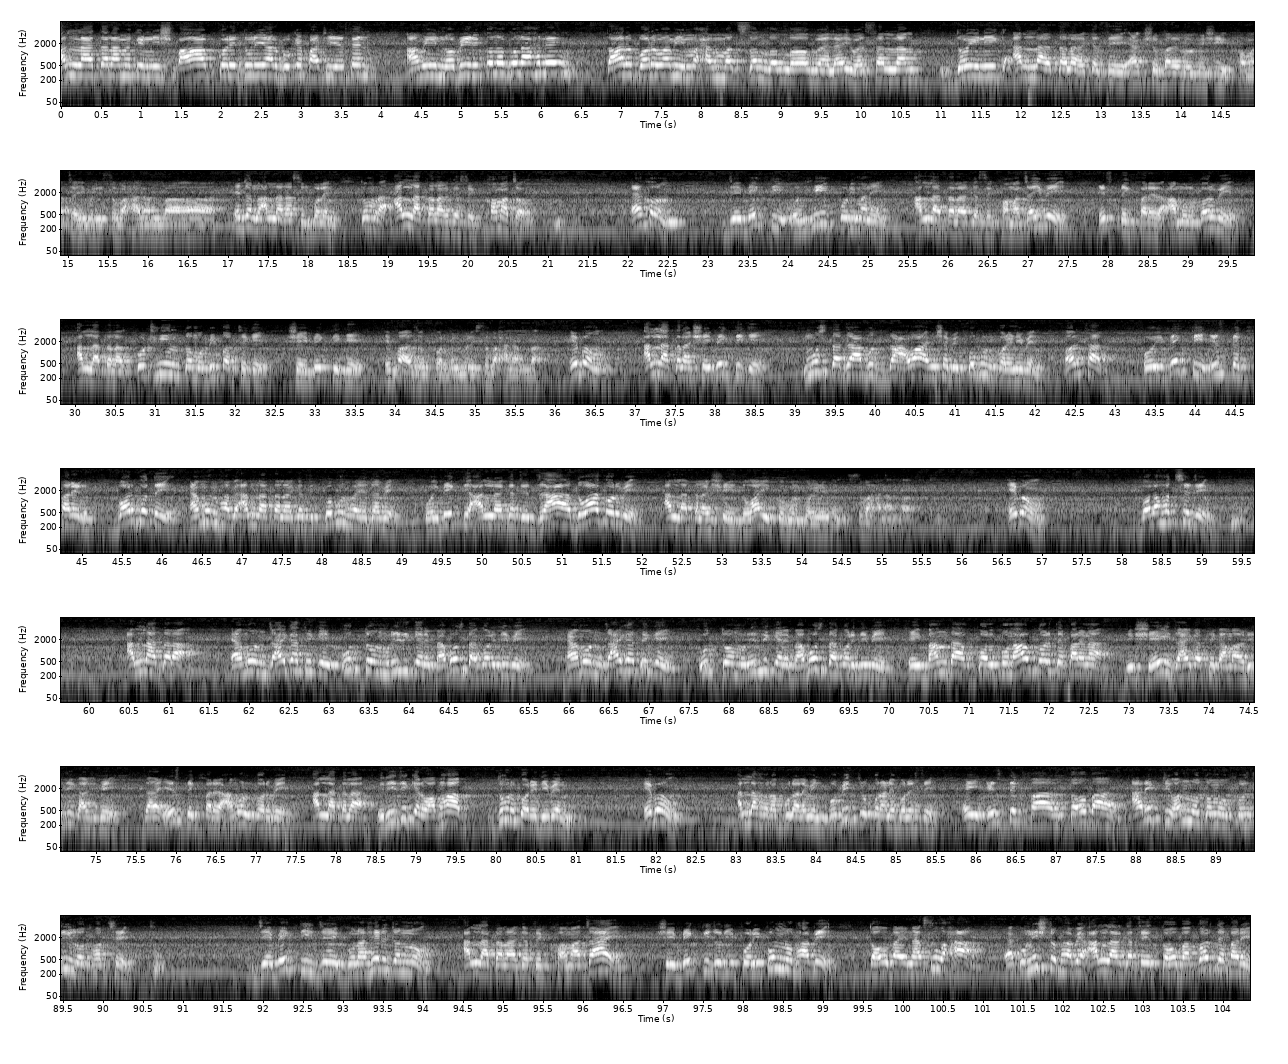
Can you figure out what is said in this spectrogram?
আল্লাহ তালা আমাকে নিষ্পাপ করে দুনিয়ার বুকে পাঠিয়েছেন আমি নবীর কোনো গুনাহ নেই। তারপরেও আমি মোহাম্মদ ওয়াসাল্লাম দৈনিক আল্লাহ তালার কাছে একশো বারেরও বেশি ক্ষমা চাই বলি, সুবহানাল্লাহ। এজন্য আল্লাহ রাসুল বলেন, তোমরা আল্লাহ তালার কাছে ক্ষমা চাও। এখন যে ব্যক্তি অধিক পরিমাণে আল্লাহ তালার কাছে ক্ষমা চাইবে ইস্তেকফারের আমল করবে আল্লাহ তালা কঠিনতম বিপদ থেকে সেই ব্যক্তিকে হেফাজত করবেন বলে সুবাহান আল্লাহ এবং আল্লাহ তালা সেই ব্যক্তিকে মুস্তাজাবুদ্দাওয়া হিসেবে কবুল করে নেবেন। অর্থাৎ ওই ব্যক্তি ইস্তেকফারের বর্গতে এমনভাবে আল্লাহ তালার কাছে কবুল হয়ে যাবে। ওই ব্যক্তি আল্লাহর কাছে যা দোয়া করবে, আল্লাহ তালা সেই দোয়াই কবুল করে নেবেন সুবাহান আল্লাহ এবং বলা হচ্ছে যে আল্লাহ তারা এমন জায়গা থেকে উত্তম রিজিকের ব্যবস্থা করে দিবে। এমন জায়গা থেকে উত্তম রিজিকের ব্যবস্থা করে দিবে। এই বান্দা কল্পনাও করতে পারে না যে সেই জায়গা থেকে আমার রিজিক আসবে। যারা ইস্তেকফারের আমল করবে, আল্লাহ তালা রিজিকের অভাব দূর করে দিবেন। এবং আল্লাহ রব্বুল আলমিন পবিত্র কোরআনে বলেছে, এই ইস্তেকফার তওবার আরেকটি অন্যতম ফজিলত হচ্ছে যে ব্যক্তি যে গুনাহের জন্য আল্লাহ তালার কাছে ক্ষমা চায়, সেই ব্যক্তি যদি পরিপূর্ণভাবে তওবায় নাসুহা, একনিষ্ঠভাবে আল্লাহর কাছে তওবা করতে পারে,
